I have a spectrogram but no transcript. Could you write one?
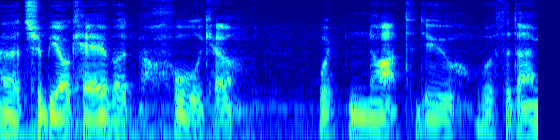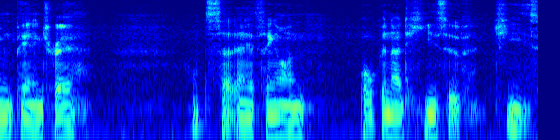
Uh, it should be okay, but holy cow. What not to do with the diamond painting tray. Don't set anything on open adhesive. Jeez.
